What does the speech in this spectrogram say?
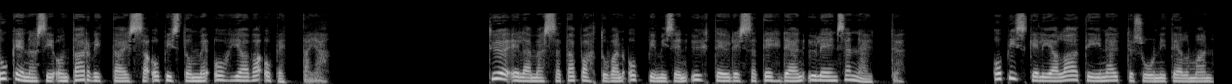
Tukenasi on tarvittaessa opistomme ohjaava opettaja. Työelämässä tapahtuvan oppimisen yhteydessä tehdään yleensä näyttö. Opiskelija laatii näyttösuunnitelman,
